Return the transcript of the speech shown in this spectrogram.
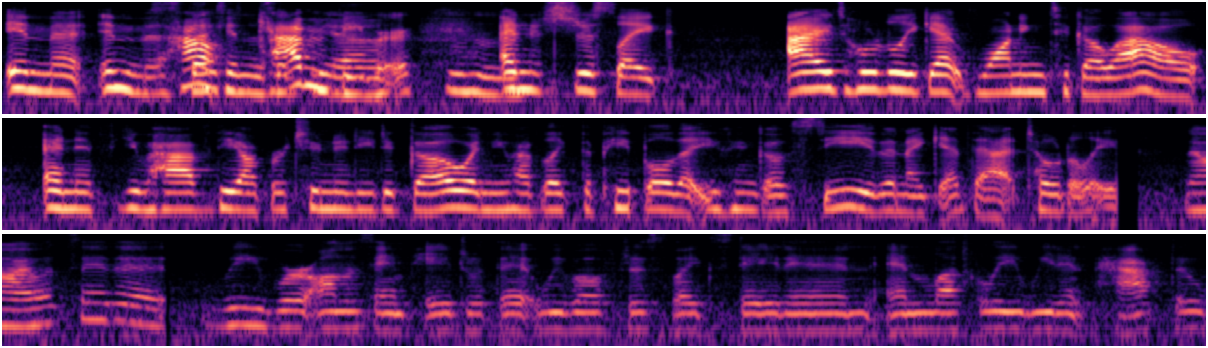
in the in the Stuck house in the- cabin yeah. fever Mhm. and it's just like i totally get wanting to go out and if you have the opportunity to go and you have like the people that you can go see then i get that totally No, I would say that we were on the same page with it. We both just like stayed in, and luckily we didn't have to.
